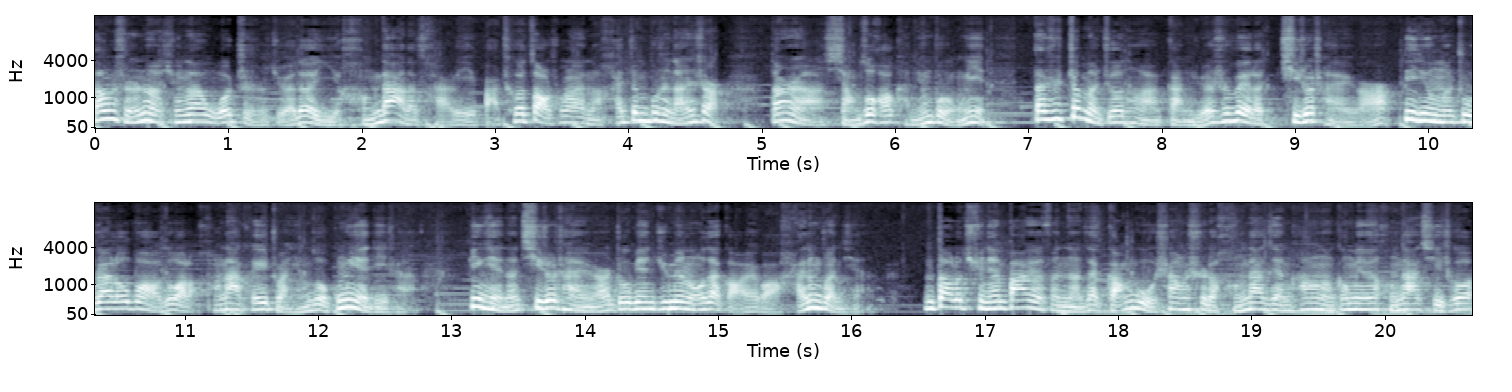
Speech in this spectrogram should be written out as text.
当时呢，熊仔我只是觉得以恒大的财力把车造出来呢，还真不是难事儿。当然啊，想做好肯定不容易。但是这么折腾啊，感觉是为了汽车产业园。毕竟呢，住宅楼不好做了，恒大可以转型做工业地产，并且呢，汽车产业园周边居民楼再搞一搞，还能赚钱。那到了去年八月份呢，在港股上市的恒大健康呢，更名为恒大汽车。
